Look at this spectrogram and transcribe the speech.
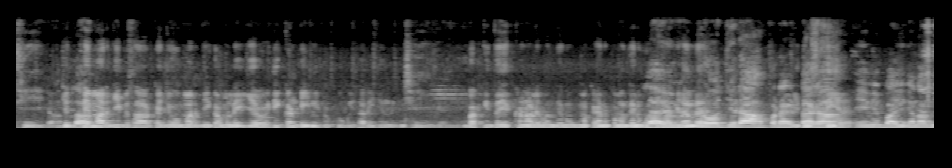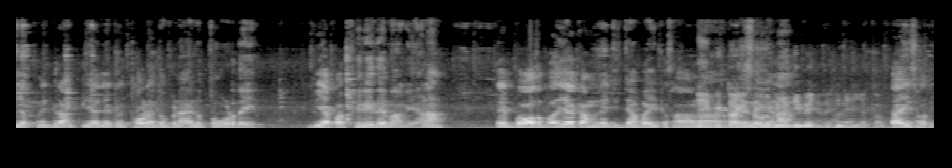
ਠੀਕ ਆ। ਜਿੱਥੇ ਮਰਜ਼ੀ ਫਸਾ ਕੇ ਜੋ ਮਰਜ਼ੀ ਕੰਮ ਲਈ ਜਾਓ ਇਹਦੀ ਕੰਡੀ ਨਹੀਂ ਟੁੱਟੂਗੀ ਸਾਰੀ ਜ਼ਿੰਦਗੀ। ਠੀਕ ਹੈ ਜੀ। ਬਾਕੀ ਦੇਖਣ ਵਾਲੇ ਬੰਦੇ ਨੂੰ ਮਕੈਨਿਕ ਬੰਦੇ ਨੂੰ ਪਤਾ ਲਾਈਵ ਲੱਗ ਜਾਂਦਾ ਹੈ। ਜਿਹੜਾ ਆਹ ਪ੍ਰੋਡਕਟ ਇਹ ਦਿਸਦੀ ਹੈਗਾ ਹੈ। ਇਹ ਵੀ ਬਾਈ ਕਹਿੰਦਾ ਵੀ ਆਪਣੀ ਗਾਰੰਟੀ ਆ ਜੇ ਕੋਈ ਥੋੜਿਆਂ ਤੋਂ ਬਿਨਾਂ ਇਹਨੂੰ ਤੋੜ ਦੇ ਵੀ ਆਪਾਂ ਫ੍ਰੀ ਦੇਵਾਂਗੇ ਹਨਾ? ਤੇ ਬਹੁਤ ਵਧੀਆ ਕੰਮ ਨੇ ਚੀਜ਼ਾਂ ਬਾਈ ਕਿਸਾਨ ਇਹ ਵੀ ਦੇ 250 ਲਈ ਹਨਾ? ਰੁਪਏ ਦੀ ਵੇਚਦੇ ਹੁੰਦੇ ਜੀ ਆਪਾਂ। 250 ਦੀ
